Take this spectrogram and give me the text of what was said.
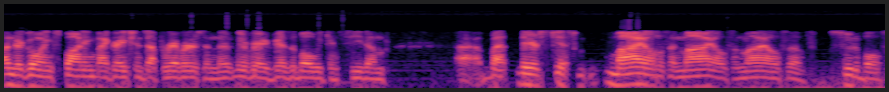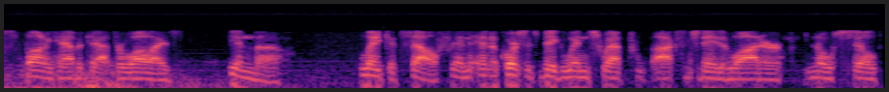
undergoing spawning migrations up rivers, and they're, they're very visible. We can see them, uh, but there's just miles and miles and miles of suitable spawning habitat for walleyes in the lake itself. And and of course, it's big windswept, oxygenated water, no silt,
